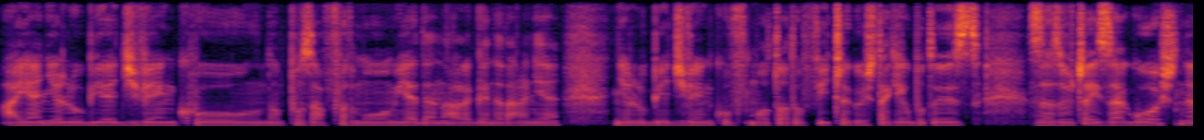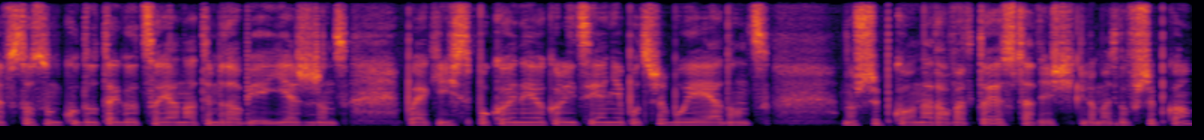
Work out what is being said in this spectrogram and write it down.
a ja nie lubię dźwięku, no poza Formułą 1, ale generalnie nie lubię dźwięków motorów i czegoś takiego, bo to jest zazwyczaj za głośne w stosunku do tego, co ja na tym robię. I jeżdżąc po jakiejś spokojnej okolicy, ja nie potrzebuję jadąc no szybko na rower to jest 40 km szybko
